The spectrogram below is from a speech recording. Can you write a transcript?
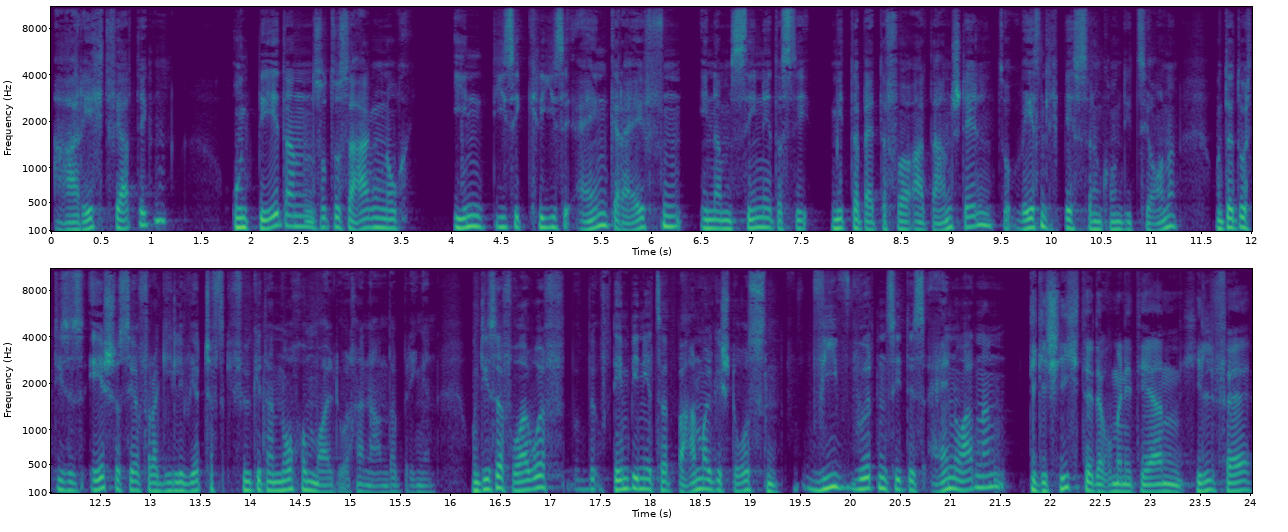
A rechtfertigen und B dann sozusagen noch in diese Krise eingreifen, in einem Sinne, dass sie Mitarbeiter vor Ort anstellen, zu wesentlich besseren Konditionen und dadurch dieses eh schon sehr fragile Wirtschaftsgefüge dann noch einmal durcheinander bringen. Und dieser Vorwurf, auf den bin ich jetzt ein paar Mal gestoßen. Wie würden Sie das einordnen? Die Geschichte der humanitären Hilfe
